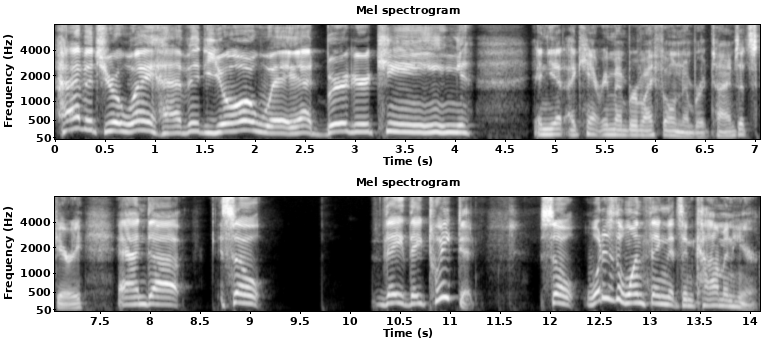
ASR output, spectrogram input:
have it your way, have it your way at Burger King." And yet, I can't remember my phone number at times. That's scary. And uh, so they they tweaked it. So, what is the one thing that's in common here?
